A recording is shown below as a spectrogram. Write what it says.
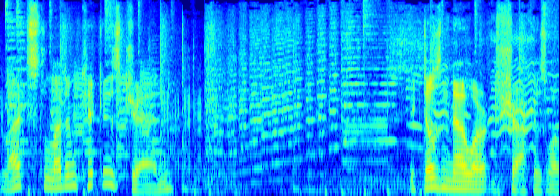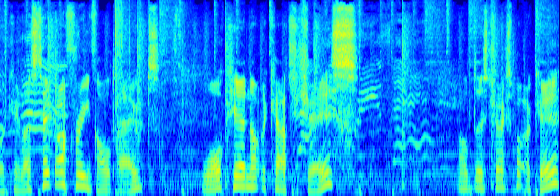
Let's let him kick his gen. He does know we're at the shack as well. Okay, let's take our free halt out. Walk here, not to catch chase. Hold this track spot. Okay.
